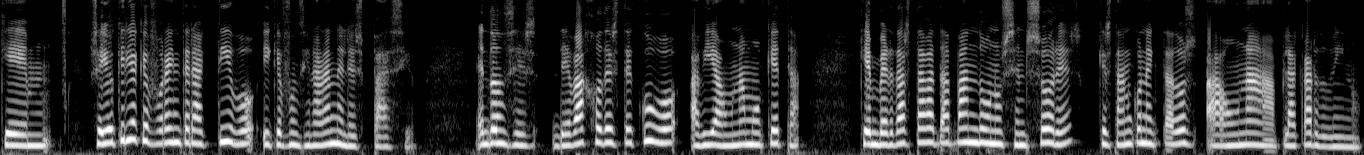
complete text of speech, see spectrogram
que, mm, o sea, yo quería que fuera interactivo y que funcionara en el espacio. Entonces, debajo de este cubo había una moqueta que en verdad estaba tapando unos sensores que están conectados a una placa Arduino.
